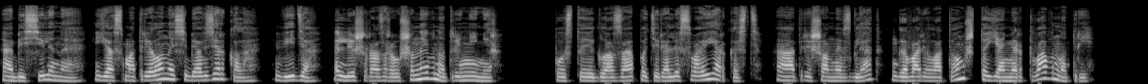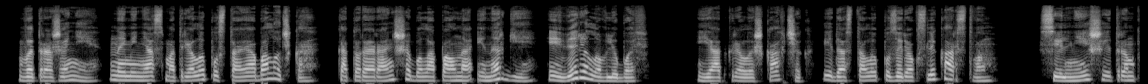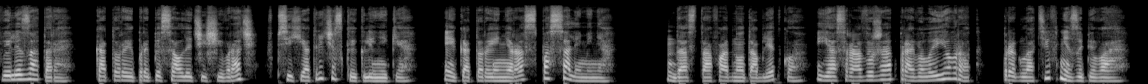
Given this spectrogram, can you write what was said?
Обессиленная, я смотрела на себя в зеркало, видя лишь разрушенный внутренний мир. Пустые глаза потеряли свою яркость, а отрешенный взгляд говорил о том, что я мертва внутри. В отражении на меня смотрела пустая оболочка, которая раньше была полна энергии и верила в любовь. Я открыла шкафчик и достала пузырек с лекарством, Сильнейшие транквилизаторы, которые прописал лечащий врач в психиатрической клинике и которые не раз спасали меня. Достав одну таблетку, я сразу же отправила ее в рот, проглотив, не запивая.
